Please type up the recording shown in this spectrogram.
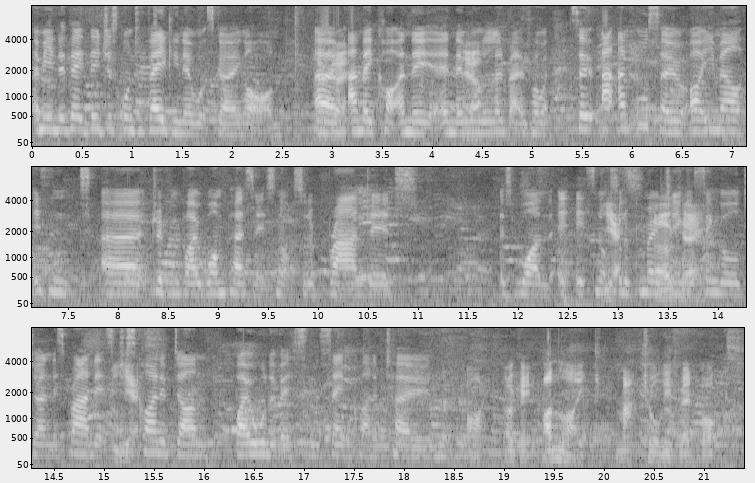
I mean, they, they just want to vaguely know what's going on, um, Okay. and they can't and they and they Yeah. want to learn about it from it. So and also our email isn't uh, driven by one person. It's not sort of branded as one. It, it's not sort of promoting okay. a single journalist brand. It's just Yes. kind of done by all of us in the same kind of tone. Fine. Okay, unlike Matt Chorley's Red Box,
